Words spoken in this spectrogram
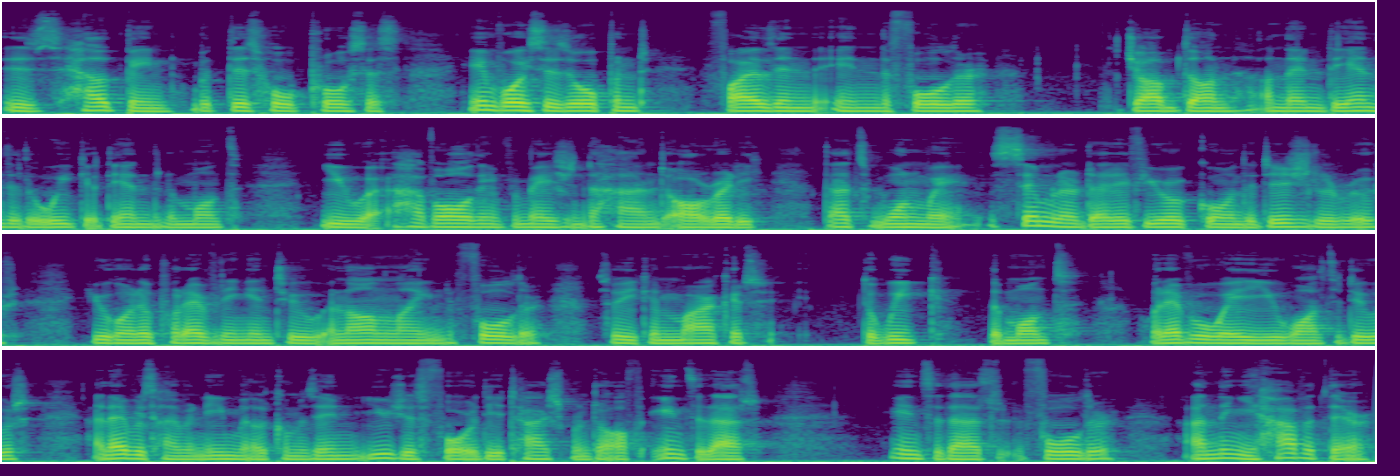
is helping with this whole process, invoices opened, filed in, in the folder, job done, and then at the end of the week, at the end of the month, you have all the information to hand already. That's one way. Similar that if you're going the digital route, you're going to put everything into an online folder so you can mark it the week, the month, whatever way you want to do it. And every time an email comes in, you just forward the attachment off into that into that folder and then you have it there.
